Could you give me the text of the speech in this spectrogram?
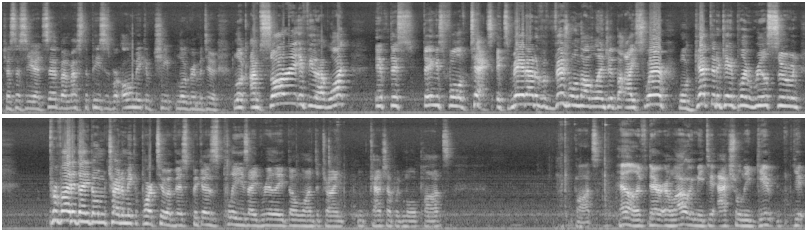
Just as he had said, my masterpieces were all made of cheap, low-grade material. Look, I'm sorry if you have what? If this thing is full of text. It's made out of a visual novel engine, but I swear we'll get to the gameplay real soon. Provided I don't try to make a part two of this, because please, I really don't want to try and catch up with more pots. Pots. Hell, if they're allowing me to actually give, give...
